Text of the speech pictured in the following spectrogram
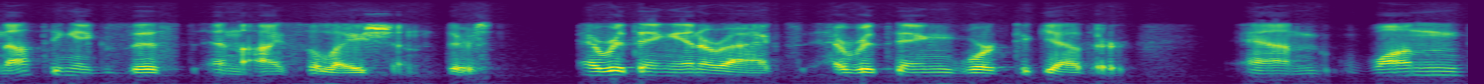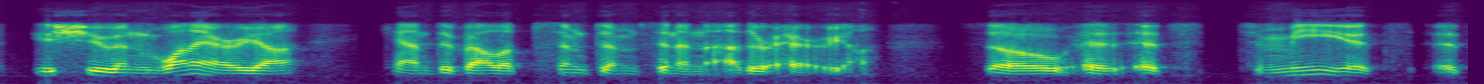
nothing exists in isolation. There's everything interacts, everything work together, and one issue in one area can develop symptoms in another area. So it, it's to me, it's it's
